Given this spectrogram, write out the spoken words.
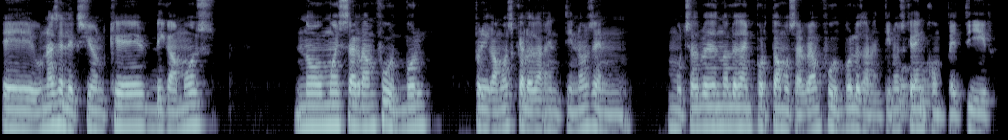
Eh, una selección que, digamos, no muestra gran fútbol, pero digamos que a los argentinos en, muchas veces no les ha importado mostrar gran fútbol, los argentinos quieren competir.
